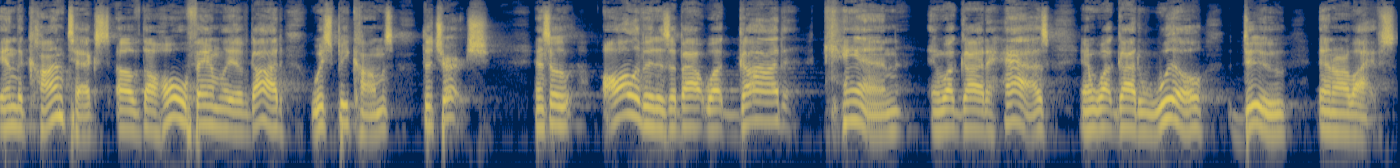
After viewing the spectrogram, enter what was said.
in the context of the whole family of God, which becomes the church. And so all of it is about what God can and what God has and what God will do in our lives.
